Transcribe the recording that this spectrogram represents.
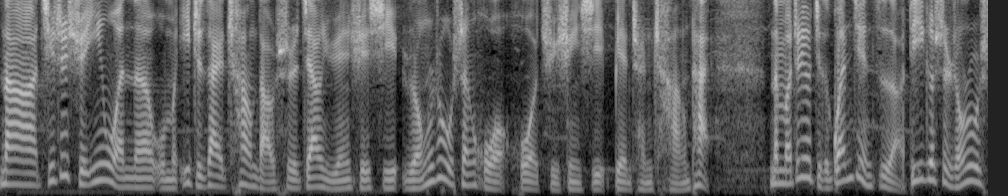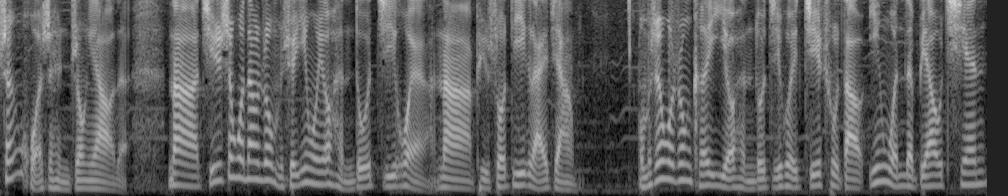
那其实学英文呢，我们一直在倡导是将语言学习融入生活，获取讯息变成常态。 那么这里有几个关键字啊，第一个是融入生活是很重要的。那其实生活当中我们学英文有很多机会啊。那比如说第一个来讲。我们生活中可以有很多机会接触到英文的标签，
